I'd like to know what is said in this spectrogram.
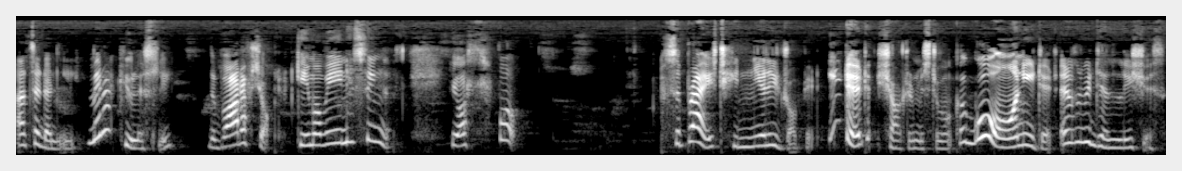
and suddenly, miraculously, the bar of chocolate came away in his fingers. He was so surprised he nearly dropped it. Eat it, shouted Mr. Wonka. Go on, eat it. It'll be delicious.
